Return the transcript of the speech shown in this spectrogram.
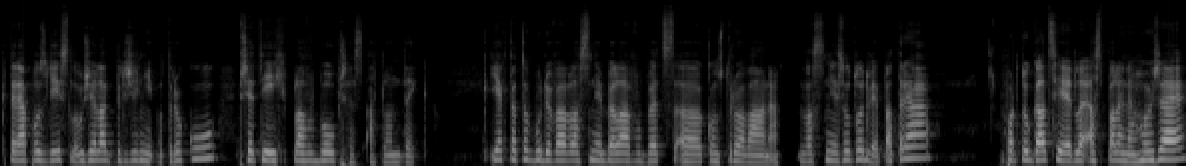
která později sloužila k držení otroků před jejich plavbou přes Atlantik jak tato budova vlastně byla vůbec uh, konstruována. Vlastně jsou to dvě patra, Portugalci jedli a spali nahoře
